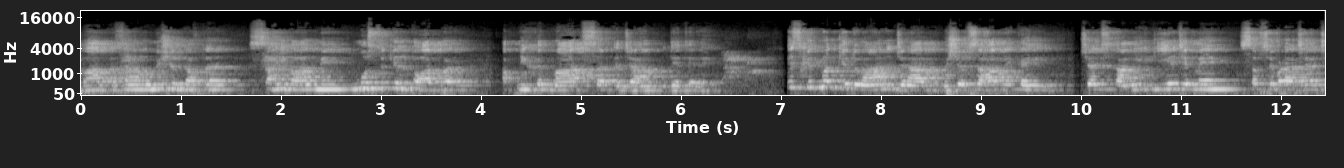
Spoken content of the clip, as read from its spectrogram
बाद असा वो मिशन दफ्तर साहिवाल में मुस्तकिल तौर पर अपनी खदमात सर अंजाम देते रहे। इस खिदमत के दौरान जनाब बिशप साहब ने कई चर्च तामीर किए जिनमें सबसे बड़ा चर्च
